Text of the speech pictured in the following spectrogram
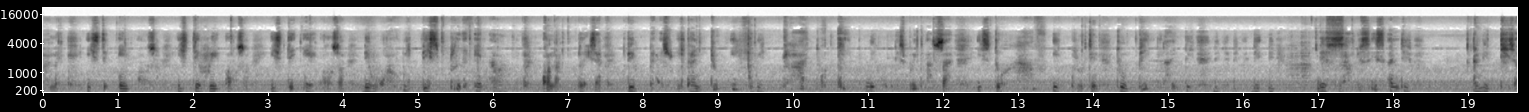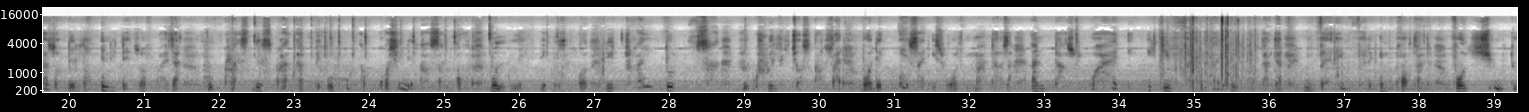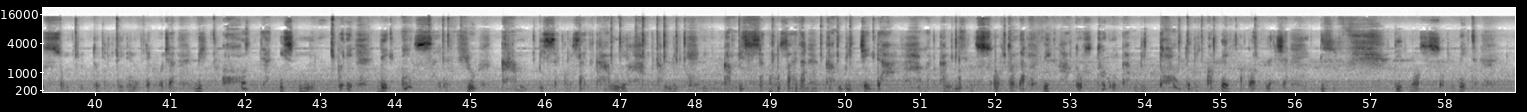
temperament is the in also, is the real also, is the A also, the one we display in our corner place. The best we can do if we try to keep the Holy Spirit aside is to have a clothing, to be like the the, the, the, the services and the and the teachers of the law in the days of Christ, who Christ described as people who are the outside God, but let the inside God. They try to look religious outside, but the inside is what matters, and that's why it is very, very important, very, very important for you to submit to the leading of the Holy because there is no way the inside of you can be circumcised, can be hard, can be can be circumcised, can be jaded, heart can be softened, the heart of stone can be turned to become a heart of flesh if you did not submit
